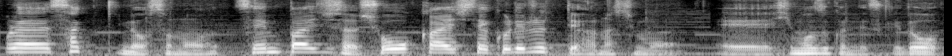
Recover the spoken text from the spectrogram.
これさっきのその先輩受者を紹介してくれるっていう話も、えー、紐づくんですけど、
